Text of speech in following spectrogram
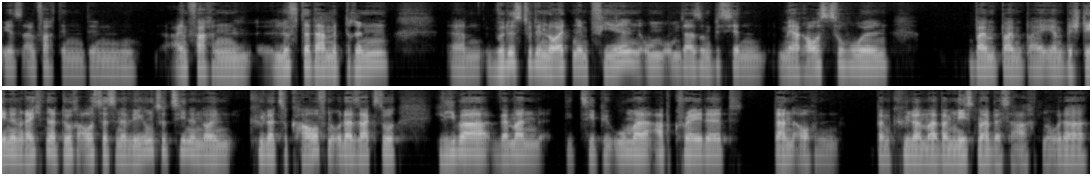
jetzt einfach den, den einfachen Lüfter da mit drin, ähm, würdest du den Leuten empfehlen, um, um da so ein bisschen mehr rauszuholen, beim, beim, bei Ihrem bestehenden Rechner durchaus das in Erwägung zu ziehen, einen neuen Kühler zu kaufen? Oder sagst du, lieber, wenn man die CPU mal upgradet, dann auch beim Kühler mal beim nächsten Mal besser achten? Oder,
